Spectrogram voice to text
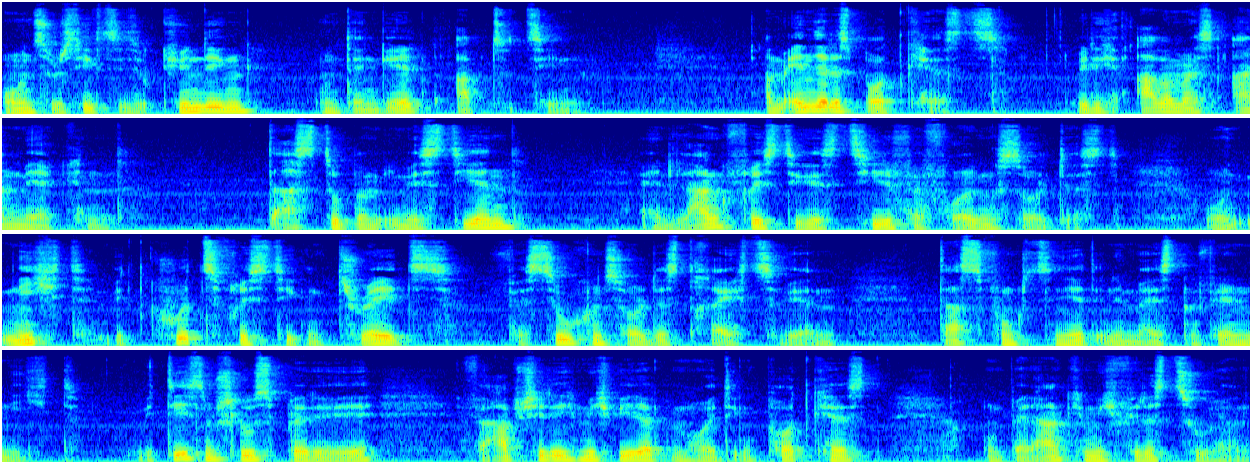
Own360 zu kündigen und dein Geld abzuziehen. Am Ende des Podcasts will ich abermals anmerken, dass du beim Investieren ein langfristiges Ziel verfolgen solltest und nicht mit kurzfristigen Trades versuchen solltest, reich zu werden. Das funktioniert in den meisten Fällen nicht. Mit diesem Schlussplädoyer verabschiede ich mich wieder beim heutigen Podcast und bedanke mich für das Zuhören.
